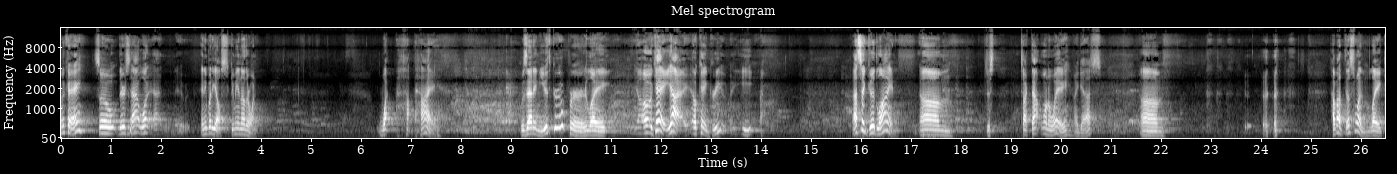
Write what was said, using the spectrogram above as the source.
Okay. So there's that. What? Anybody else? Give me another one. What? Hi. Was that in youth group or like? Okay. Yeah. Okay. Greet. That's a good line. Um, just tuck that one away, I guess. Um, how about this one? Like,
